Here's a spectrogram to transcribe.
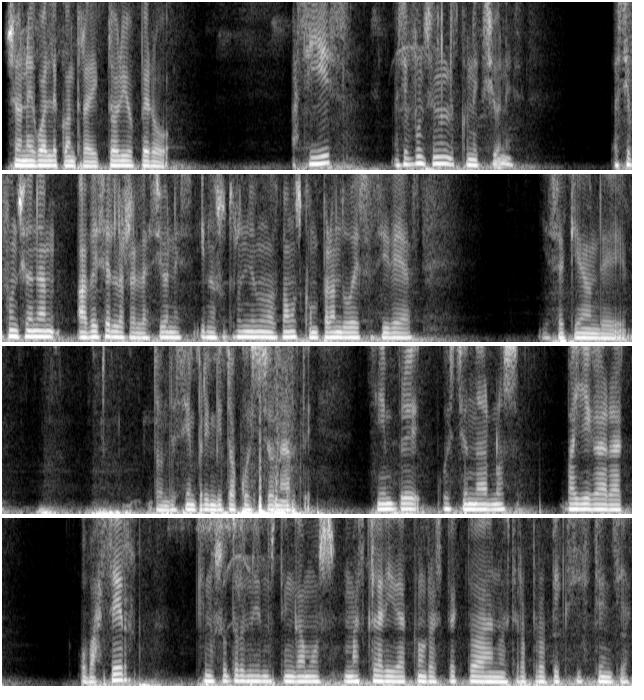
Suena igual de contradictorio, pero así es. Así funcionan las conexiones. Así funcionan a veces las relaciones y nosotros mismos nos vamos comprando esas ideas. Y es aquí donde donde siempre invito a cuestionarte. Siempre cuestionarnos va a llegar a, o va a ser, que nosotros mismos tengamos más claridad con respecto a nuestra propia existencia.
